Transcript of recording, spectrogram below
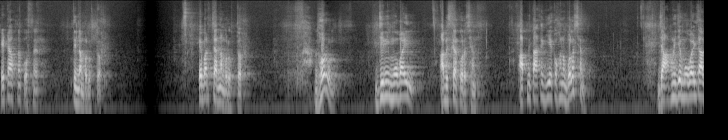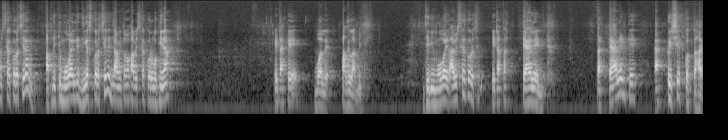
এটা আপনার প্রশ্নের তিন নম্বর উত্তর। এবার চার নম্বর উত্তর। ধরুন যিনি মোবাইল আবিষ্কার করেছেন, আপনি তাকে গিয়ে কখনো বলেছেন যে আপনি যে মোবাইলটা আবিষ্কার করেছিলেন, আপনি কি মোবাইলকে জিজ্ঞেস করেছিলেন যে আমি তোমাকে আবিষ্কার করব কিনা? এটাকে বলে পাগলামি। যিনি মোবাইল আবিষ্কার করেছেন, এটা তার ট্যালেন্ট। তার ট্যালেন্টকে অ্যাপ্রিসিয়েট করতে হয়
